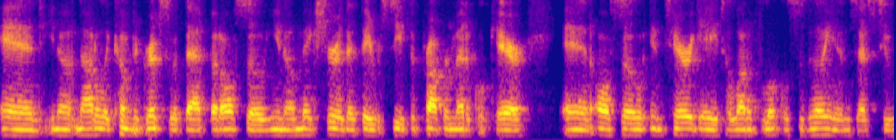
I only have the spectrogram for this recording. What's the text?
And, you know, not only come to grips with that, but also, you know, make sure that they receive the proper medical care and also interrogate a lot of local civilians as to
